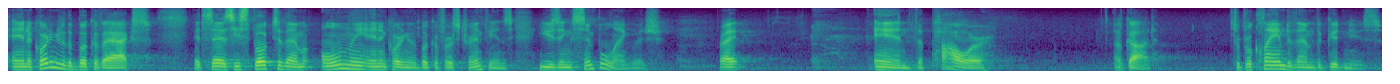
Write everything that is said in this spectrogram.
And according to the book of Acts, it says he spoke to them only, and according to the book of 1 Corinthians, using simple language, right? And the power of God to proclaim to them the good news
